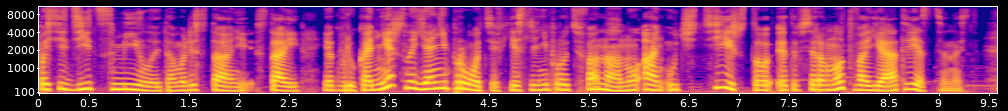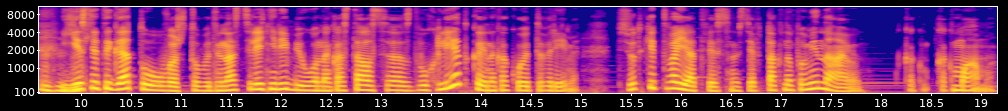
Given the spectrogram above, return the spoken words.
посидит с Милой там или стаей, стаей? Я говорю, конечно, я не против, если не против она. Ну, Ань, учти, что это все равно твоя ответственность. Угу. Если ты готова, чтобы 12-летний ребенок остался с двухлеткой на какое-то время, все-таки твоя ответственность. Я так напоминаю, как, как мама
